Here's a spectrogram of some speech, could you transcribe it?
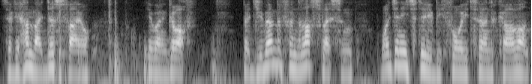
so if your handbrake does fail, you won't go off. But do you remember from the last lesson, what do you need to do before you turn the car on?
